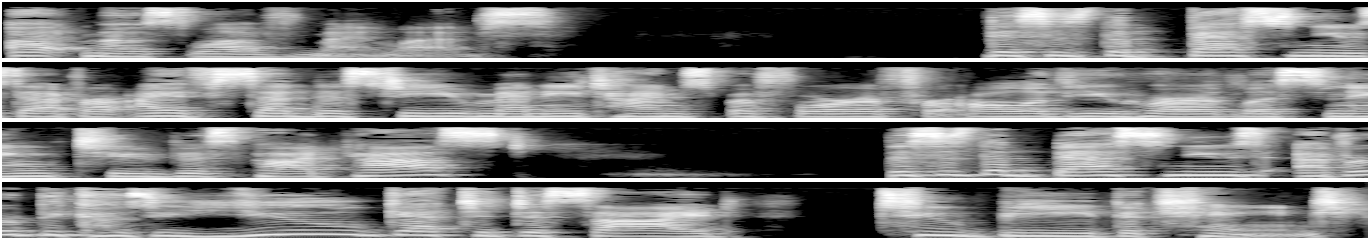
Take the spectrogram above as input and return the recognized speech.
utmost love, my loves. This is the best news ever. I have said this to you many times before for all of you who are listening to this podcast. This is the best news ever because you get to decide to be the change.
